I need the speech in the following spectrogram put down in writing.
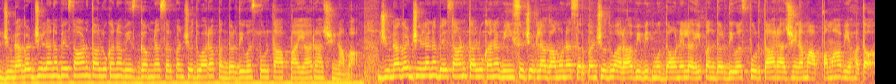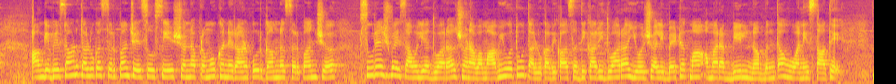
જૂનાગઢ જિલ્લાના ભેસાણ તાલુકાના વીસ ગામના સરપંચો દ્વારા પંદર દિવસ પૂરતા અપાયા રાજીનામા. જૂનાગઢ જિલ્લાના ભેસાણ તાલુકાના વીસ જેટલા ગામોના સરપંચો દ્વારા વિવિધ મુદ્દાઓને લઈ પંદર દિવસ પૂરતા રાજીનામા આપવામાં આવ્યા હતા. આ અંગે ભેસાણ તાલુકા સરપંચ એસોસિએશનના પ્રમુખ અને રાણપુર ગામના સરપંચ સુરેશભાઈ સાવલિયા દ્વારા જણાવવામાં આવ્યું હતું. તાલુકા વિકાસ અધિકારી દ્વારા યોજાયેલી બેઠકમાં અમારા બિલ ન બનતા હોવાની સાથે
